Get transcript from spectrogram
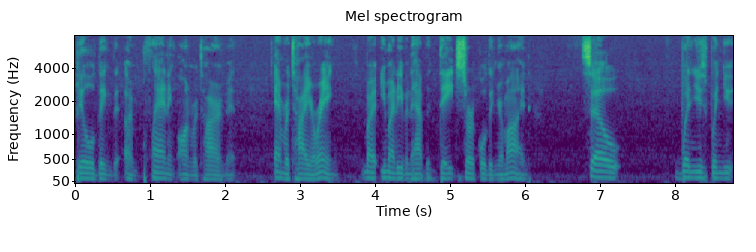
building the, um, planning on retirement and retiring. You might, you might even have the date circled in your mind. So when you when you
